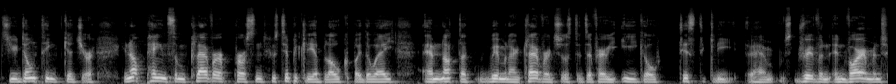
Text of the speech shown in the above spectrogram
So you don't think that you're you're not paying some clever person who's typically a bloke, by the way. Um, not that women aren't clever, it's just it's a very egotistically um, driven environment.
